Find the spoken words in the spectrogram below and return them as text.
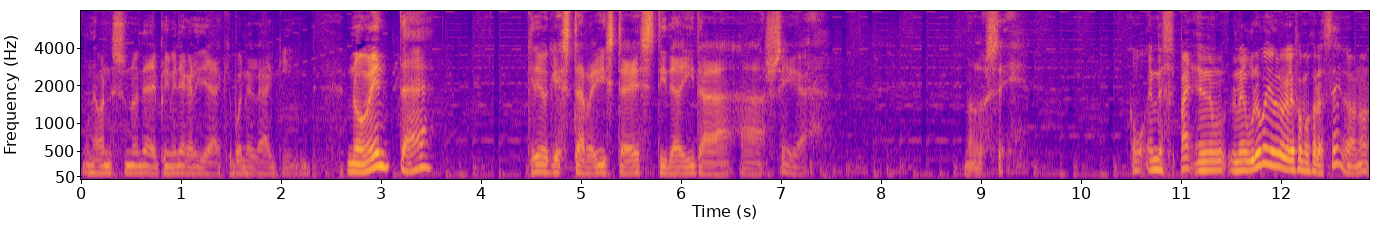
Una banda sonora de primera calidad que pone la aquí. 90. Creo que esta revista es tiradita a Sega. No lo sé. Como en, España, en, Europa yo creo que le fue mejor a Sega, ¿no?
